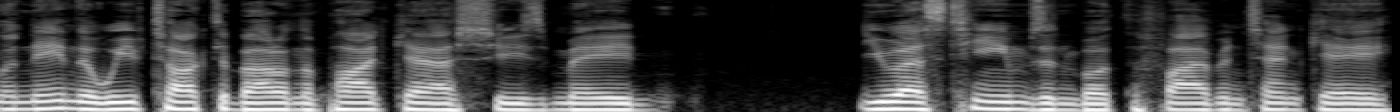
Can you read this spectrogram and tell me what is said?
a name that we've talked about on the podcast. She's made U.S. teams in both the five and 10K.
